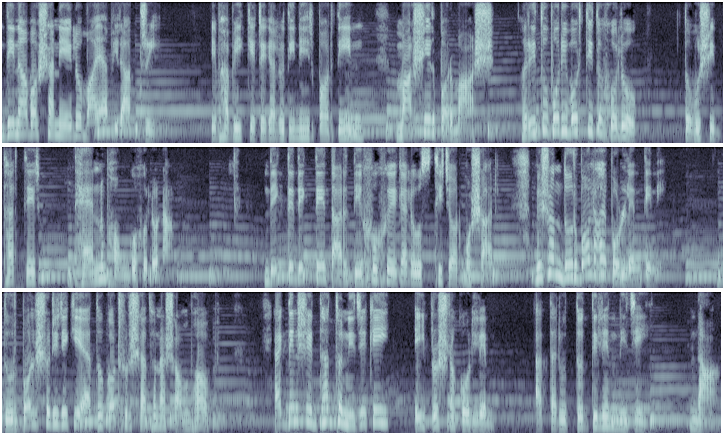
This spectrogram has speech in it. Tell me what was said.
দিনাবসানে এলো মায়াবী রাত্রি। এভাবেই কেটে গেল দিনের পর দিন, মাসের পর মাস। ঋতু পরিবর্তিত হল, তবু সিদ্ধার্থের ধ্যান ভঙ্গ হল না। দেখতে দেখতে তার দেহ হয়ে গেল অস্থি চর্মসার। ভীষণ দুর্বল হয়ে পড়লেন তিনি। দুর্বল শরীরে কি এত কঠোর সাধনা সম্ভব? একদিন সিদ্ধার্থ নিজেকেই এই প্রশ্ন করলেন, আর তার উত্তর দিলেন নিজেই। না।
